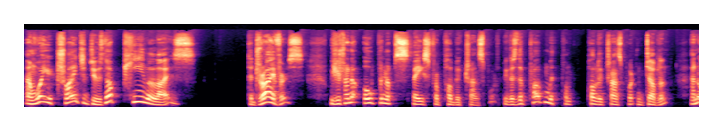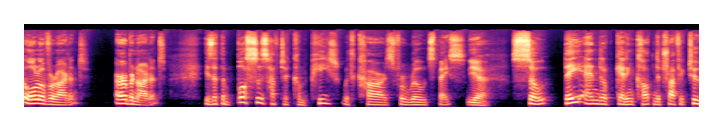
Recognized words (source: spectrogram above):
And what you're trying to do is not penalize the drivers, but you're trying to open up space for public transport. Because the problem with pu- public transport in Dublin and all over Ireland, urban Ireland, is that the buses have to compete with cars for road space. Yeah. So they end up getting caught in the traffic too,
